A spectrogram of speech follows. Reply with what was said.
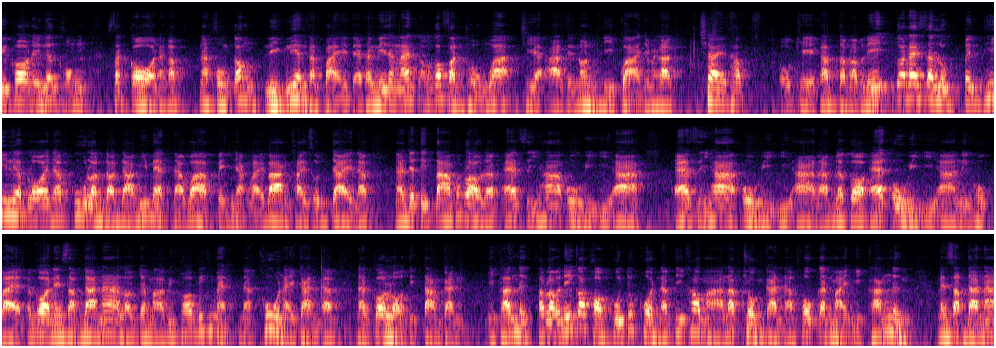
วิเคราะห์ในเรื่องของสกอร์นะครับนะคงต้องหลีกเลี่ยงกันไป แต่ทั้งนี้ทั้งนั้นเราก็ฟันธงว่าเชียร์อาร์เซนอลดีกว่าใช่ไหมครับ ใช่ครับ โอเคครับสำหรับวันนี้ก็ได้สรุปเป็นที่เรียบร้อยนะครับคู่ลอนดอนดาร์บี้แมตช์นะว่าเป็นอย่างไรบ้างใครสนใจนะครับนะจะติดตามพวกเรานะครับ @45 OVER @45 OVER นะครับแล้วก็ @OVER 168 แล้วก็ในสัปดาห์หน้าเราจะมาวิเคราะห์บิ๊กแมตช์นะคู่ไหนกันนะครับนะก็รอติดตามกันอีกครั้งหนึ่งสำหรับวันนี้ก็ขอบคุณทุกคนนะครับที่เข้ามารับชมกันนะพบกันใหม่อีกครั้งหนึ่ง ในสัปดาห์หน้า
